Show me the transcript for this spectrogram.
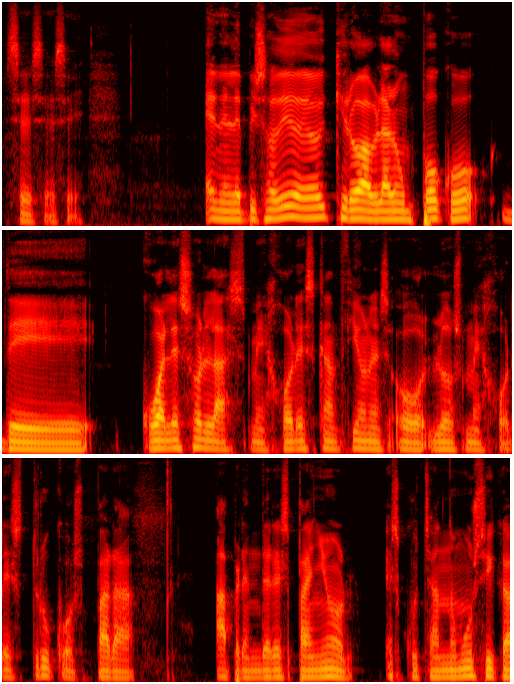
sí, sí, sí. En el episodio de hoy quiero hablar un poco de cuáles son las mejores canciones o los mejores trucos para aprender español escuchando música.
